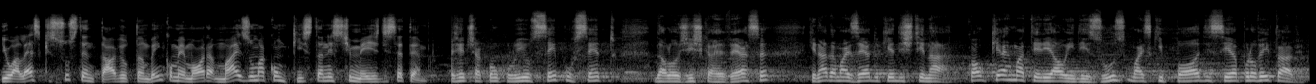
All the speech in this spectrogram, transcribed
E o Alesc Sustentável também comemora mais uma conquista neste mês de setembro. A gente já concluiu 100% da logística reversa, que nada mais é do que destinar qualquer material em desuso, mas que pode ser aproveitável.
